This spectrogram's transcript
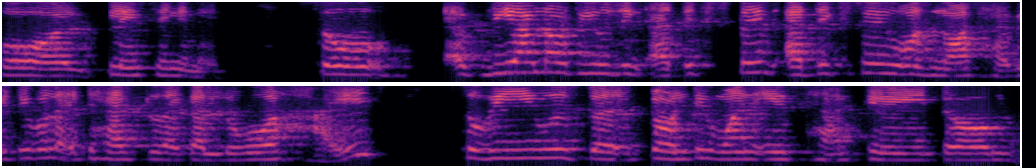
for placing in it. So uh, we are not using attic space. Attic space was not habitable. It has like a lower height. So we used uh, 21 inch hempcrete um,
